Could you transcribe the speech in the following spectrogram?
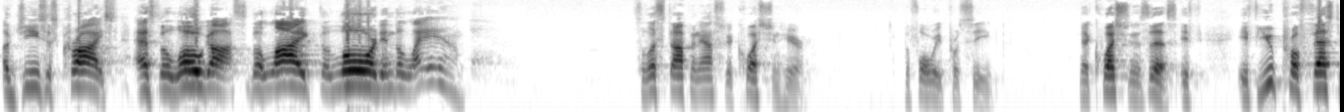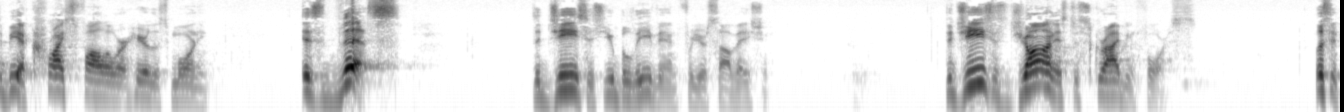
of Jesus Christ as the Logos, the light, the Lord, and the Lamb. So let's stop and ask a question here before we proceed. That question is this if, if you profess to be a Christ follower here this morning, is this the Jesus you believe in for your salvation? The Jesus John is describing for us. Listen,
